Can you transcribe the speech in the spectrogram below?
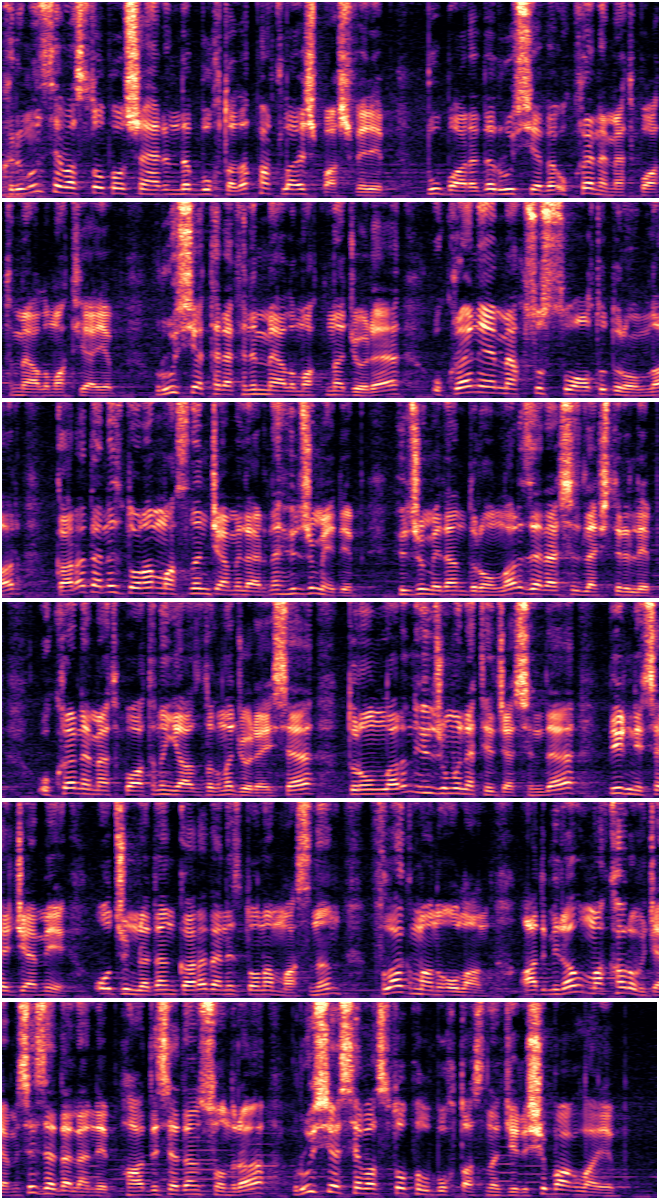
Rusiyanın Sevastopol şəhərində buxtada partlayış baş verib. Bu barədə Rusiya və Ukrayna mətbuatı məlumat yayıb. Rusiya tərəfinin məlumatına görə Ukraynaya məxsus sualtı dronlar Qara dəniz donanmasının gəmilərinə hücum edib. Hücum edən dronlar zərərsizləşdirilib. Ukrayna mətbuatının yazdığına görə isə dronların hücumu nəticəsində bir neçə gəmi, o cümlədən Qara dəniz donanmasının flaqmanı olan Admiral Makarov gəmisi zədələnib. Hadisədən sonra Rusiya Sevastopol buxtasına girişi bağlayıb.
